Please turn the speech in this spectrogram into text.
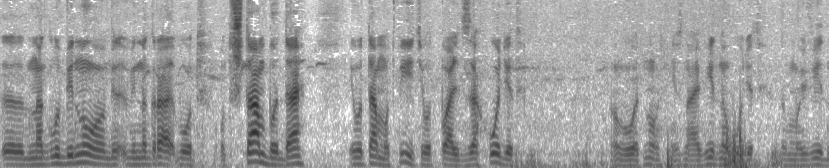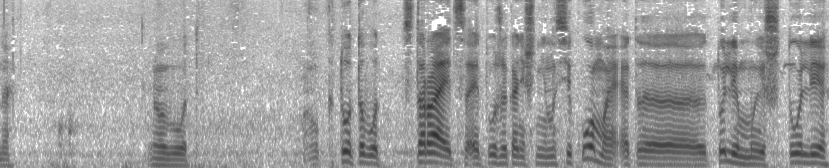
на глубину виноград, вот, вот штамбы, да, и вот там вот видите, вот палец заходит, вот, ну, не знаю, видно будет, думаю, видно, вот, кто-то вот старается, это уже, конечно, не насекомое, это то ли мышь, то ли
